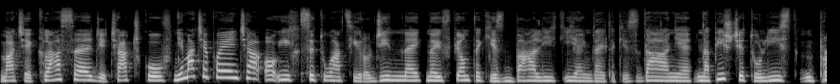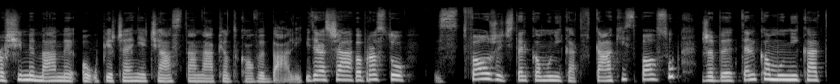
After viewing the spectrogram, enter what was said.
macie klasę dzieciaczków, nie macie pojęcia o ich sytuacji rodzinnej, no i w piątek jest balik i ja im daję takie zdanie, napiszcie tu list, prosimy mamy o upieczenie ciasta na piątkowy balik. I teraz trzeba po prostu stworzyć ten komunikat w taki sposób, żeby ten komunikat,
